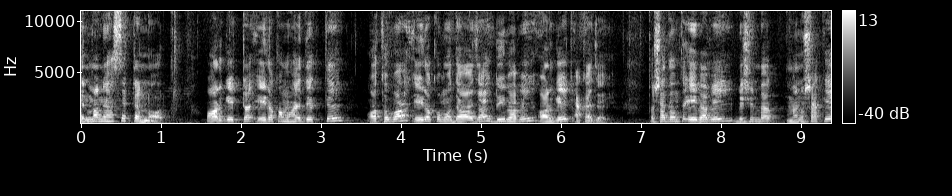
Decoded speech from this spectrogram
এন মানে হচ্ছে একটা নট। অর গেটটা এরকম হয় দেখতে অথবা এরকমও দেওয়া যায়, দুইভাবেই অর গেট আঁকা যায়। তো সাধারণত এইভাবেই বেশিরভাগ মানুষ আঁকে,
